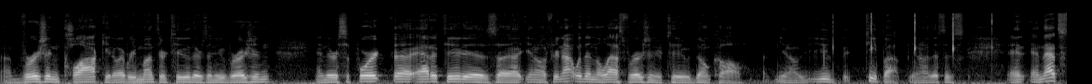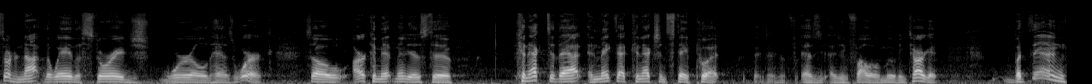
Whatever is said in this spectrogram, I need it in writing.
uh, version clock, you know, every month or two there's a new version. And their support uh, attitude is, uh, you know, if you're not within the last version or two, don't call. You know, you keep up, you know, this is, and, and that's sort of not the way the storage world has worked. So our commitment is to connect to that and make that connection stay put as, as you follow a moving target. But then,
